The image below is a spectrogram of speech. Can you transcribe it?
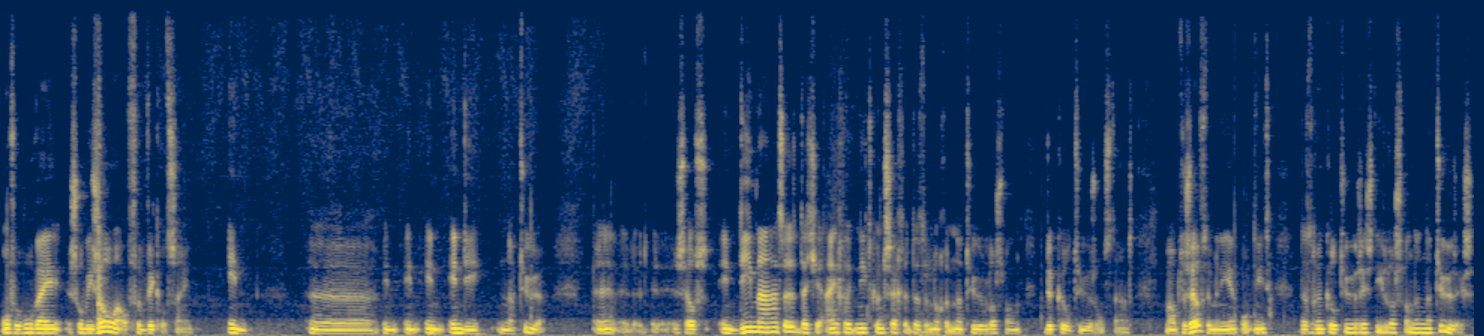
over hoe wij sowieso al verwikkeld zijn in, eh, in, in, in, in die natuur. Eh, zelfs in die mate dat je eigenlijk niet kunt zeggen dat er nog een natuur los van de cultuur ontstaat. Maar op dezelfde manier ook niet dat er een cultuur is die los van de natuur is.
